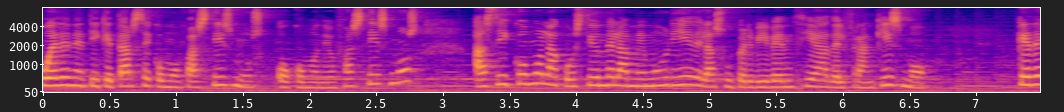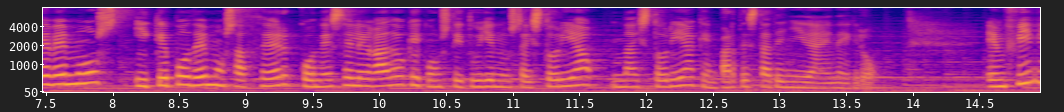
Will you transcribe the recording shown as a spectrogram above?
pueden etiquetarse como fascismos o como neofascismos, así como la cuestión de la memoria y de la supervivencia del franquismo, ¿Qué debemos y qué podemos hacer con ese legado que constituye nuestra historia, una historia que en parte está teñida de negro? En fin,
